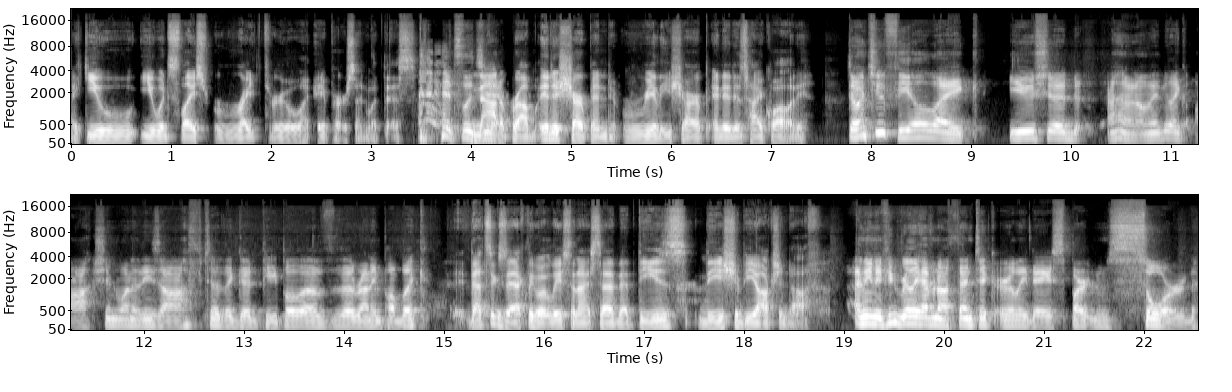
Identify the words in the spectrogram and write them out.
like you you would slice right through a person with this. it's legit. not a problem. It is sharpened really sharp and it is high quality. Don't you feel like you should I don't know, maybe like auction one of these off to the good people of the running public? That's exactly what Lisa and I said that these these should be auctioned off. I mean, if you really have an authentic early day Spartan sword,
